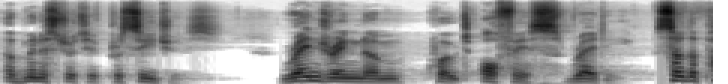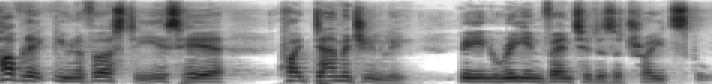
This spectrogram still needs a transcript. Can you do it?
administrative procedures, rendering them, quote, office ready. So the public university is here quite damagingly being reinvented as a trade school.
